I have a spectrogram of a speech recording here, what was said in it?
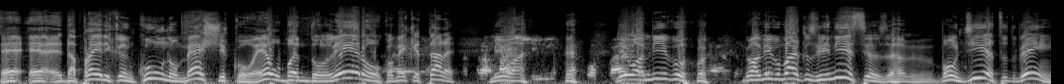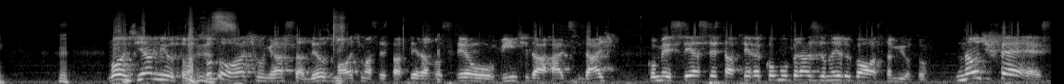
é, é, é, da praia de Cancún, no México. É o bandoleiro? Como é que tá? Né? Meu, meu amigo, meu amigo Marcos Vinícius. Bom dia, tudo bem? Bom dia, Milton. Tudo ótimo, graças a Deus. Uma ótima sexta-feira a você, ouvinte da Rádio Cidade. Comecei a sexta-feira como o brasileiro gosta, Milton. Não de férias,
